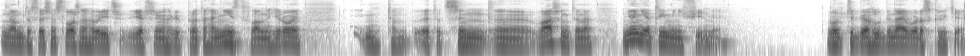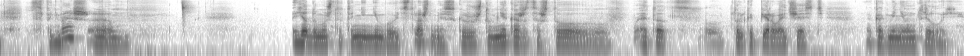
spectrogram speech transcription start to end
нам достаточно сложно говорить, я все время говорю, протагонист, главный герой, там, этот сын э, Вашингтона, у него нет имени в фильме. Вот тебе глубина его раскрытия. Ты понимаешь, эм, я думаю, что это не, не будет страшным, если скажу, что мне кажется, что это только первая часть, как минимум, трилогии.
